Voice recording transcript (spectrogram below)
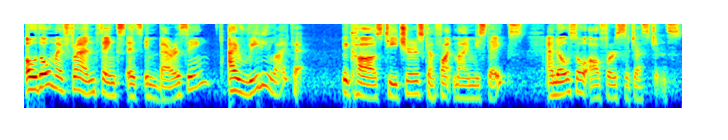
Although my friend thinks it's embarrassing, I really like it because teachers can find my mistakes and also offer suggestions.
